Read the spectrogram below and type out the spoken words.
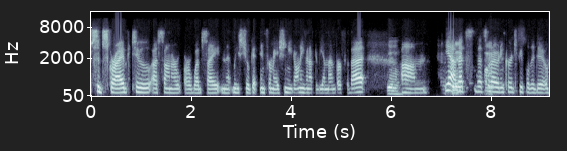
subscribe to us on our, our website and at least you'll get information. You don't even have to be a member for that. Yeah. Um yeah that's that's what i would encourage people to do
